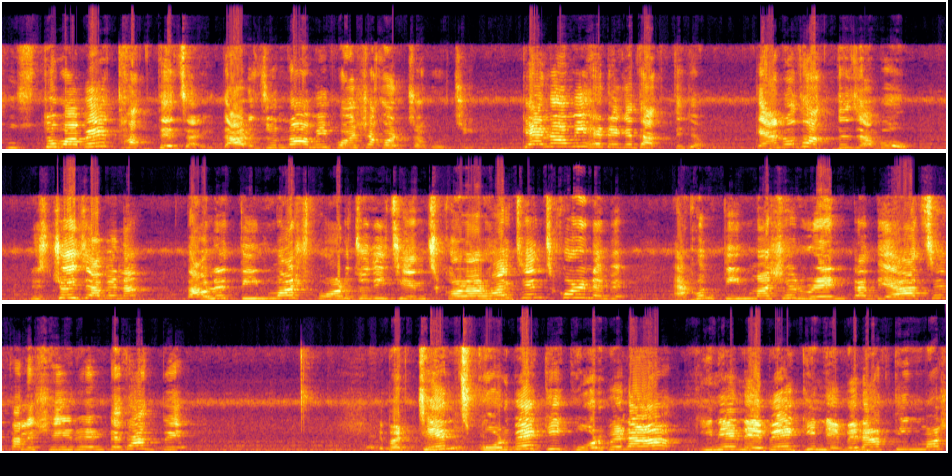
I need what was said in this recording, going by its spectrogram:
সুস্থভাবে থাকতে চাই, তার জন্য আমি পয়সা খরচা করছি। কেন আমি হেঁটেকে থাকতে যাব? কেন থাকতে যাব? নিশ্চয়ই যাবে না। তাহলে তিন মাস পর যদি চেঞ্জ করার হয় চেঞ্জ করে নেবে। এখন তিন মাসের রেন্টটা দেয়া আছে, তাহলে সেই রেন্টে থাকবে। এবার চেঞ্জ করবে কি করবে না, কিনে নেবে কি নেবে না, তিন মাস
